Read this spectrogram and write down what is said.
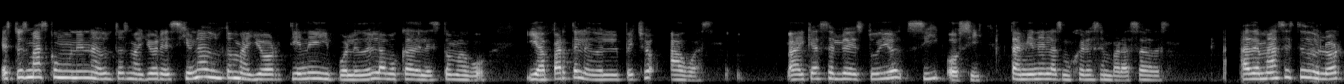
Esto es más común en adultos mayores. Si un adulto mayor tiene hipo, le duele la boca del estómago y aparte le duele el pecho, aguas. Hay que hacerle estudios sí o sí, también en las mujeres embarazadas. Además, este dolor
